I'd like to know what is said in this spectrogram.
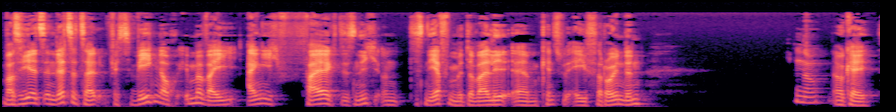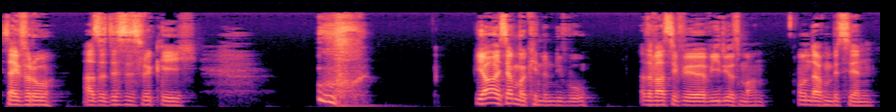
was ich jetzt in letzter Zeit, weswegen auch immer, weil ich, eigentlich feiere ich das nicht und das nervt mich mittlerweile. Ähm, kennst du ey Freundin? No. Okay, sei froh. Also das ist wirklich. Uh. Ja, ich sag mal Kinderniveau. Also was sie für Videos machen. Und auch ein bisschen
